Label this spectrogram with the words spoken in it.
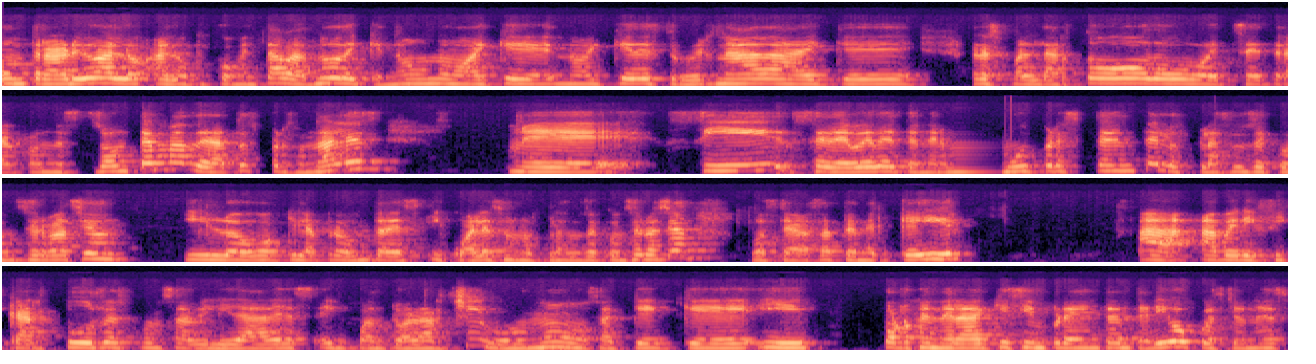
contrario a lo, a lo, que comentabas, ¿no? De que no, no hay que, no hay que destruir nada, hay que respaldar todo, etcétera. Cuando son temas de datos personales, eh, sí se debe de tener muy presente los plazos de conservación. Y luego aquí la pregunta es, ¿y cuáles son los plazos de conservación? Pues te vas a tener que ir a, a verificar tus responsabilidades en cuanto al archivo, ¿no? O sea, que, que y por lo general aquí siempre entran, te digo, cuestiones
